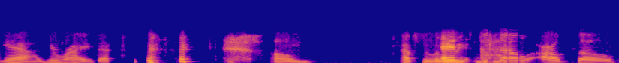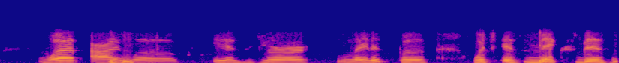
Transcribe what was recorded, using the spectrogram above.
yeah, you're right. That's um absolutely. And you know, also, what I Mhm. love is your latest book, which is Mixed Business.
